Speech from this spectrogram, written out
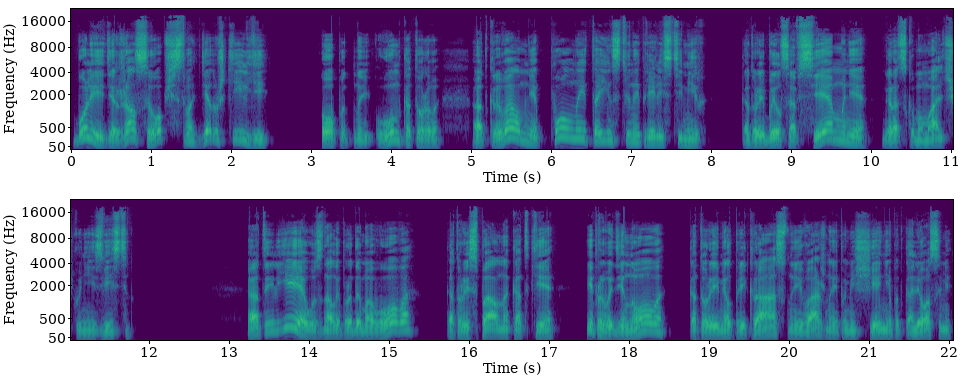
более держался общество дедушки Ильи, опытный ум которого открывал мне полный таинственной прелести мир, который был совсем мне, городскому мальчику, неизвестен. От Ильи я узнал и про домового, который спал на катке, и про водяного, который имел прекрасные и важные помещения под колесами,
